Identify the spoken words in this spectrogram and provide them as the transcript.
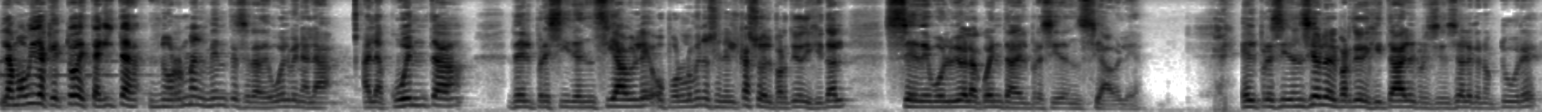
La movida es que toda esta guita normalmente se la devuelven a la, a la cuenta del presidenciable, o por lo menos en el caso del Partido Digital, se devolvió a la cuenta del presidenciable. El presidenciable del Partido Digital, el presidenciable que en octubre,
